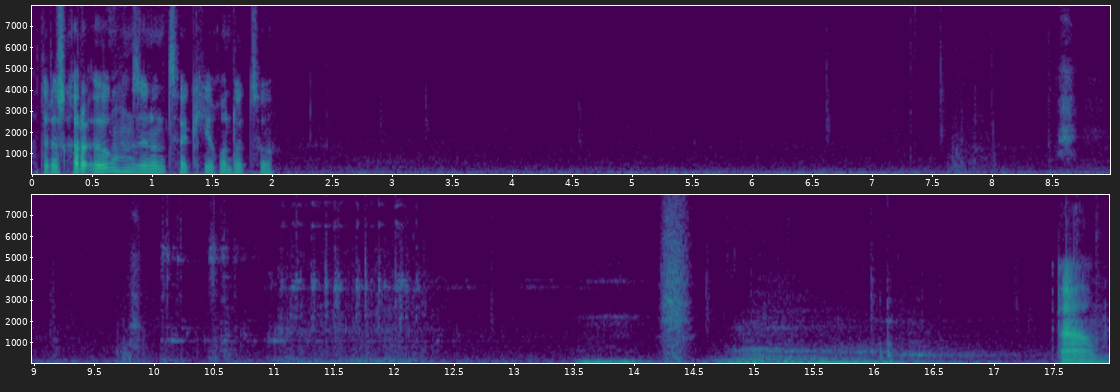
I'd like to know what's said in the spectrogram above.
Hatte das gerade irgendeinen Sinn und Zweck, hier runter zu... Ähm.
